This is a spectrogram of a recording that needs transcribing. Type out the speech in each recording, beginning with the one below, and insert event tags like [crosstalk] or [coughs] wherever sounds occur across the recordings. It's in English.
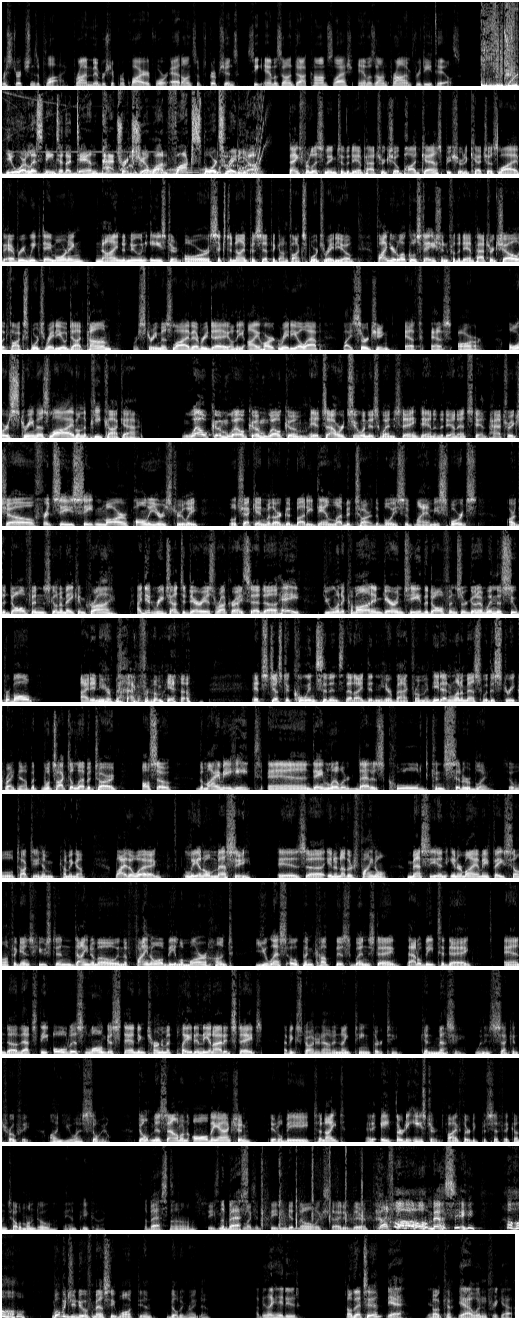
Restrictions apply. Prime membership required for add-on subscriptions. See Amazon.com slash Amazon Prime for details. You are listening to the Dan Patrick Show on Fox Sports Radio. Thanks for listening to the Dan Patrick Show podcast. Be sure to catch us live every weekday morning, 9 to noon Eastern or 6 to 9 Pacific on Fox Sports Radio. Find your local station for the Dan Patrick Show at foxsportsradio.com or stream us live every day on the iHeartRadio app by searching FSR. Or stream us live on the Peacock app. Welcome, welcome, welcome. It's hour two on this Wednesday. Dan and the Danettes, Dan Patrick Show, Fritzy, Seton, Marv, Paulie, yours truly. We'll check in with our good buddy Dan Le Batard, the voice of Miami sports. Are the Dolphins going to make him cry? I did reach out to Darius Rucker. I said, uh, hey, do you want to come on and guarantee the Dolphins are going to win the Super Bowl? I didn't hear [laughs] back from him. It's just a coincidence that I didn't hear back from him. He doesn't want to mess with the streak right now, but we'll talk to Le Batard. Also, the Miami Heat and Dame Lillard, that has cooled considerably. So we'll talk to him coming up. By the way, Lionel Messi is uh, in another final. Messi and Inter Miami face off against Houston Dynamo in the final of the Lamar Hunt U.S. Open Cup this Wednesday. That'll be today. And uh, that's the oldest, longest standing tournament played in the United States, having started out in 1913. Can Messi win his second trophy on U.S. soil? Don't miss out on all the action. It'll be tonight at 8.30 Eastern, 5.30 Pacific on Telemundo and Peacock. It's the best. Oh, Seton, it's the best. Look at Seton getting all excited there. Let's go! Oh, Messi! Oh, what would you do if Messi walked in building right now? I'd be like, hey, dude. Oh, that's it? Yeah. Yeah. Okay. Yeah, I wouldn't freak out.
